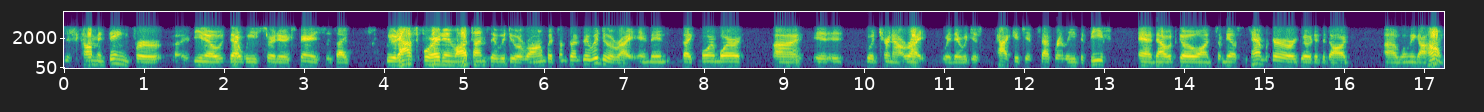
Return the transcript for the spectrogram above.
just a common thing for uh, you know that we started to experience is like we would ask for it and a lot of times they would do it wrong but sometimes they would do it right. And then like more and more uh it, it would turn out right where they would just package it separately the beef and that would go on somebody else's hamburger or go to the dog uh when we got home.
